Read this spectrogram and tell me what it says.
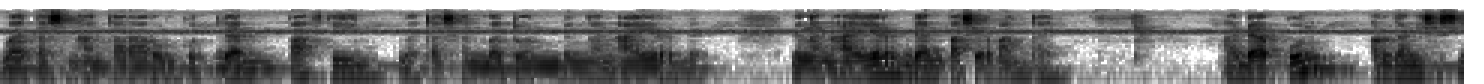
batasan antara rumput dan paving, batasan batuan dengan air dengan air dan pasir pantai. Adapun organisasi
